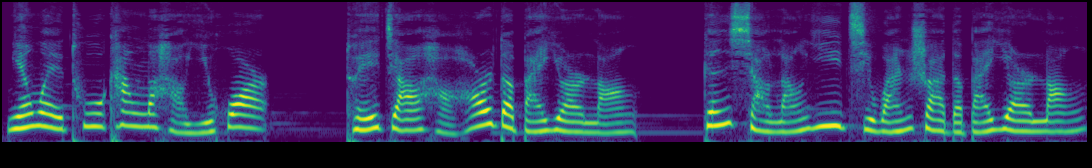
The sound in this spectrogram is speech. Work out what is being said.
绵尾兔看了好一会儿，腿脚好好的白眼狼，跟小狼一起玩耍的白眼狼，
